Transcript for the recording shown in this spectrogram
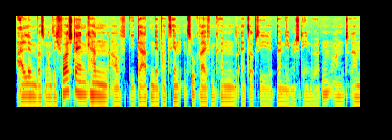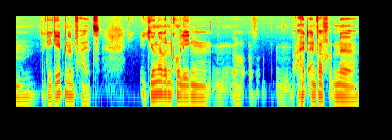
allem, was man sich vorstellen kann, auf die Daten der Patienten zugreifen können, als ob sie daneben stehen würden und ähm, gegebenenfalls jüngeren Kollegen äh, halt einfach eine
